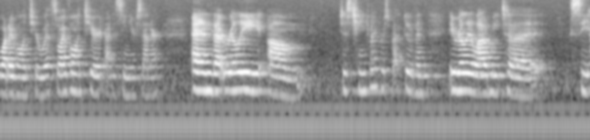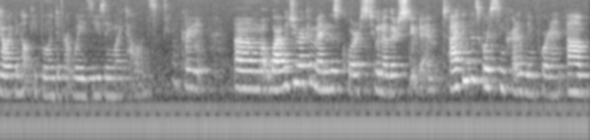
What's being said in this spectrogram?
what I volunteer with. So I volunteered at a senior center, and that really um, just changed my perspective, and it really allowed me to see how I can help people in different ways using my talents. Great. Um, why would you recommend this course to another student? I think this course is incredibly important. Um,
